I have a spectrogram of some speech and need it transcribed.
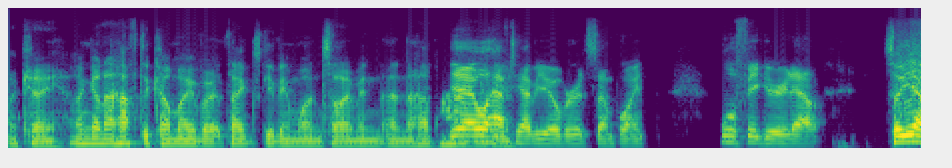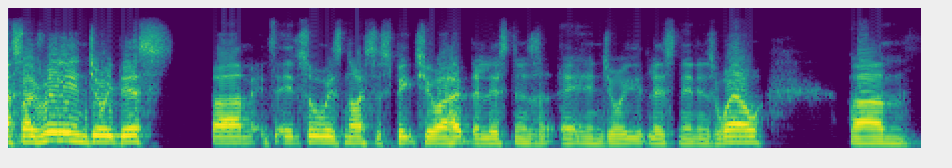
Okay, I'm gonna have to come over at Thanksgiving one time and and have. Yeah, we'll have you. to have you over at some point. We'll figure it out. So yes, I've really enjoyed this. Um, it's it's always nice to speak to you. I hope the listeners enjoy listening as well. Um,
